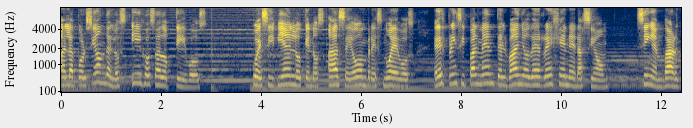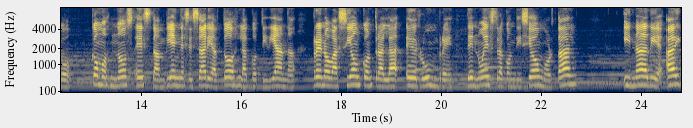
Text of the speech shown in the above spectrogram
a la porción de los hijos adoptivos. Pues si bien lo que nos hace hombres nuevos es principalmente el baño de regeneración. Sin embargo, como nos es también necesaria a todos la cotidiana renovación contra la herrumbre de nuestra condición mortal, y nadie hay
